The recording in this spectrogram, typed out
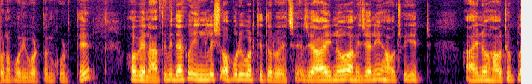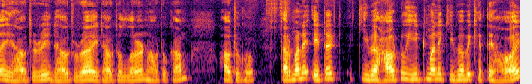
কোনো পরিবর্তন করতে হবে না। তুমি দেখো ইংলিশ অপরিবর্তিত রয়েছে, যে আই নো আমি জানি how to eat I know how to play how to read how to write how to learn how to come how to go তার মানে এটা কীভাবে হাউ টু ইট মানে কীভাবে খেতে হয়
